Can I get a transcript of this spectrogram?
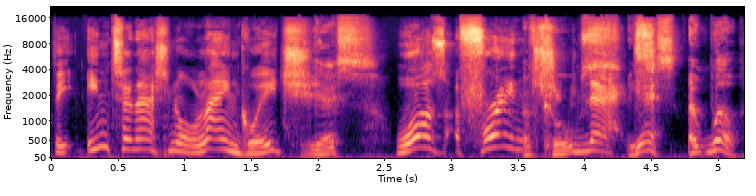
the international language Yes. was French. Of course. Nat. Yes. Uh, well,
